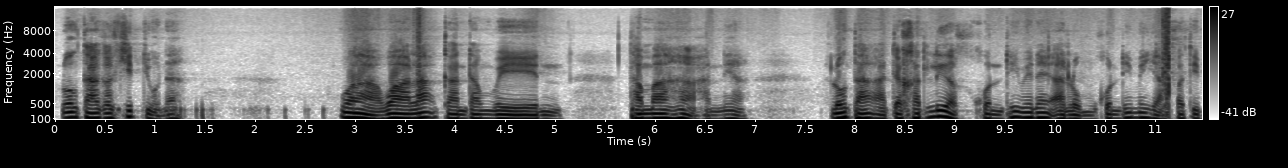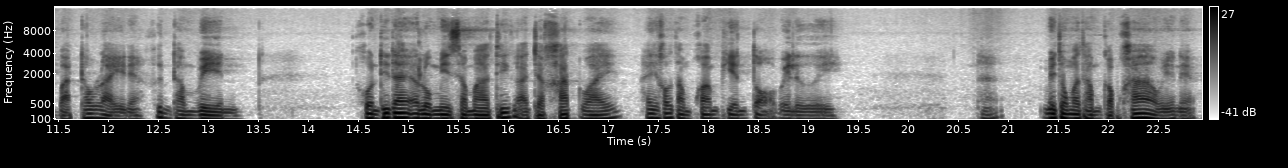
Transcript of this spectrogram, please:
หลวงตาก็คิดอยู่นะ ว่าวาระการทำเวรทำอาหารเนี่ยหลวงตาอาจจะคัดเลือกคนที่ไม่ได้อารมณ์ คนที่ไม่อยากปฏิบัติเท่าไหร่เนี่ย ขึ้นทำเวรคนที่ได้อารมณ์มีสมาธิอาจจะคัดไว้ ให้เขาทำความเพียรต่อไปเลยนะไม่ต้องมาทำกับข้าวอย่างเนี้ย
